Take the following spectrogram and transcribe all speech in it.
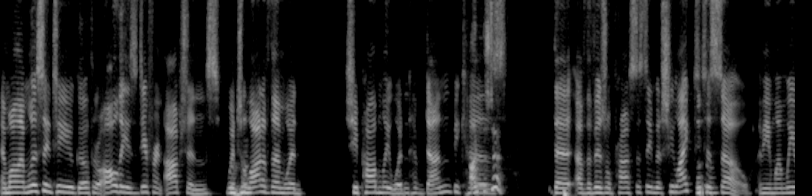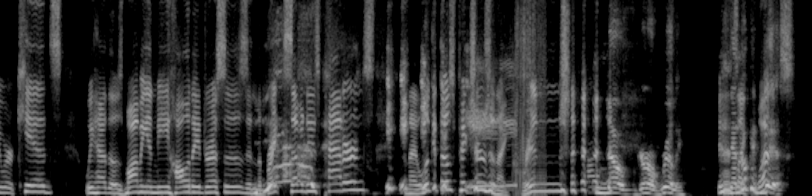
And while I'm listening to you go through all these different options, which mm-hmm. a lot of them would she probably wouldn't have done because the of the visual processing, but she liked mm-hmm. to sew. I mean, when we were kids, we had those mommy and me holiday dresses in the bright yes! 70s patterns. And I look at those pictures and I cringe. I know, girl, really. It's now like, look at what? this.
